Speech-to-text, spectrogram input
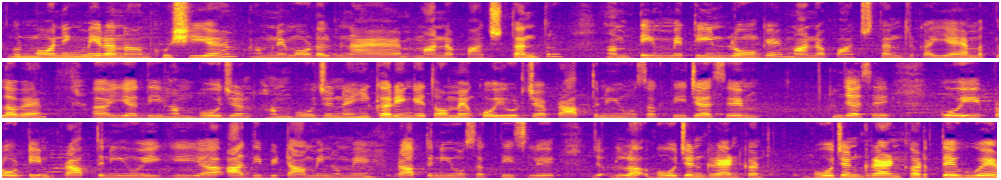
गुड मॉर्निंग मेरा नाम खुशी है। हमने मॉडल बनाया है मानव पाँच तंत्र। हम टीम में तीन लोग हैं। मानव पाँच तंत्र का यह मतलब है यदि हम भोजन हम भोजन नहीं करेंगे तो हमें कोई ऊर्जा प्राप्त नहीं हो सकती। जैसे जैसे कोई प्रोटीन प्राप्त नहीं होएगी या आदि विटामिन हमें प्राप्त नहीं हो सकती, इसलिए भोजन ग्रहण कर, भोजन ग्रहण करते हुए,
